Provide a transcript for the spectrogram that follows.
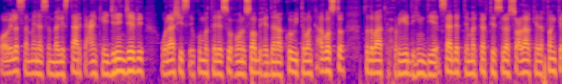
oo ay la sameynayso magistaarka caanka ee jirinjevi walaashiis ay ku matalayso wuxuuna soo bixi doonaa kow iyo tobanka agosto toddobaadka xorriyadda hindiya saa darteed markartii sura socdaalkeeda fanka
